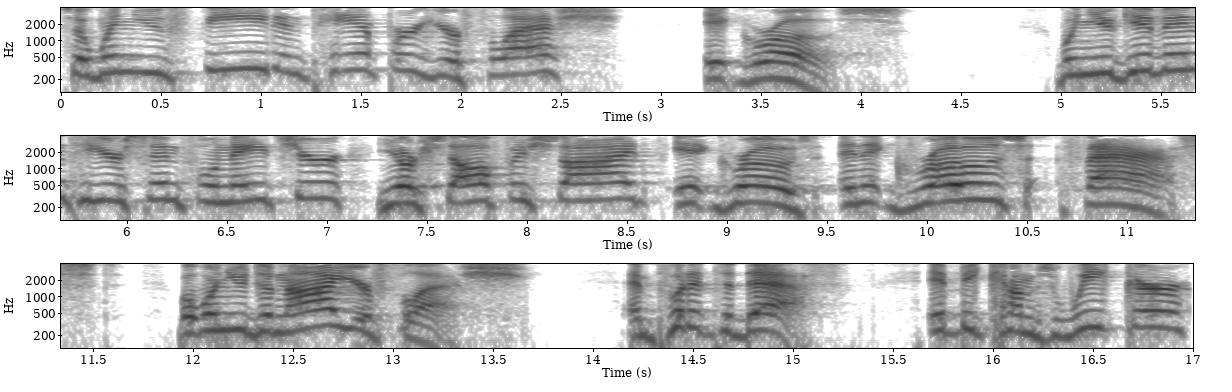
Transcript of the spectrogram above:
So when you feed and pamper your flesh, it grows. When you give in to your sinful nature, your selfish side, it grows and it grows fast. But when you deny your flesh and put it to death, it becomes weaker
